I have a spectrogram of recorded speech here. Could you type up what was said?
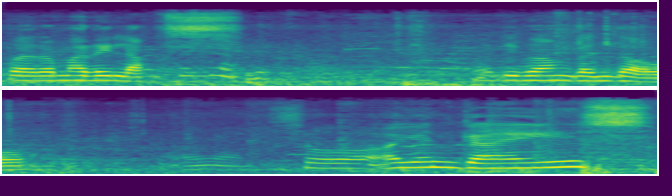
para ma-relax. O, diba? Ang ganda, oh. So, ayun guys.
